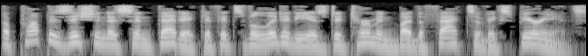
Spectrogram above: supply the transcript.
A proposition is synthetic if its validity is determined by the facts of experience.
